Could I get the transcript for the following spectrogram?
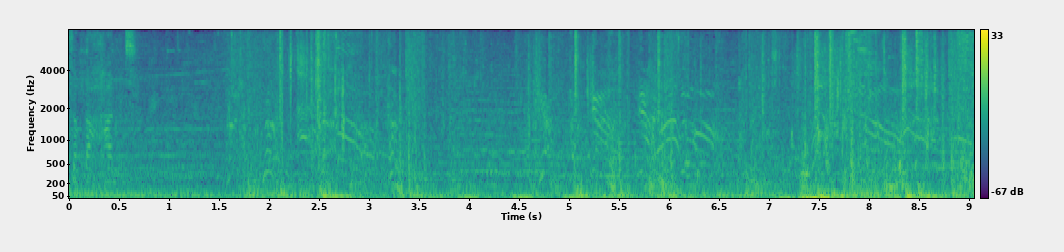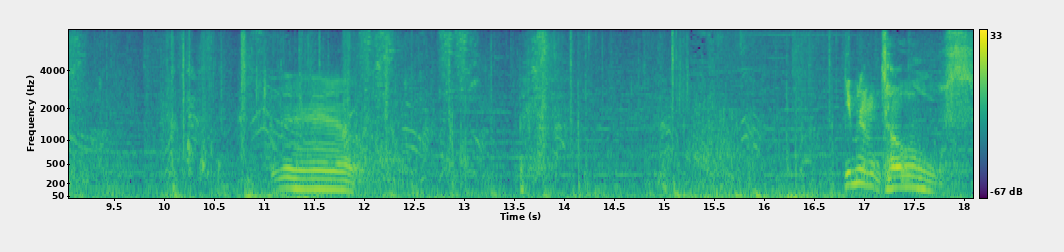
Goddess of the hunt. Give me them toes.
